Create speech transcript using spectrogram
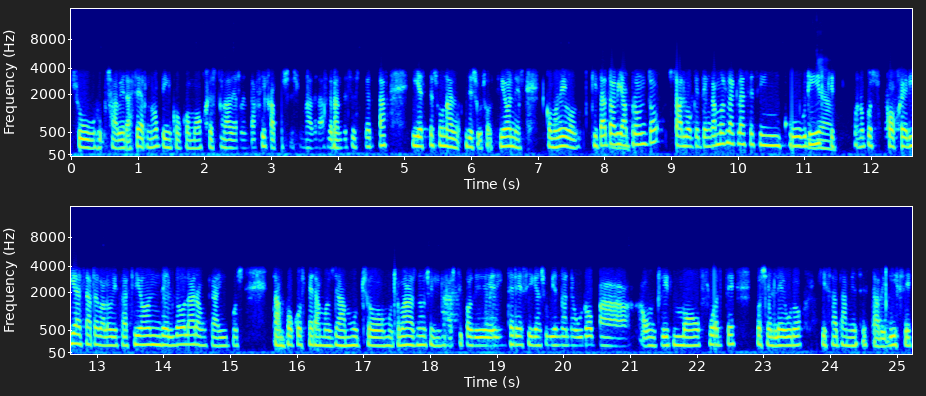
su saber hacer, ¿no? Pinco como gestora de renta fija pues es una de las grandes expertas y esta es una de sus opciones. Como digo, quizá todavía pronto, salvo que tengamos la clase sin cubrir, que bueno, pues cogería esa revalorización del dólar, aunque ahí pues tampoco esperamos ya mucho mucho más, ¿no? Si los tipos de interés siguen subiendo en Europa a un ritmo fuerte, pues el euro quizá también se estabilice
